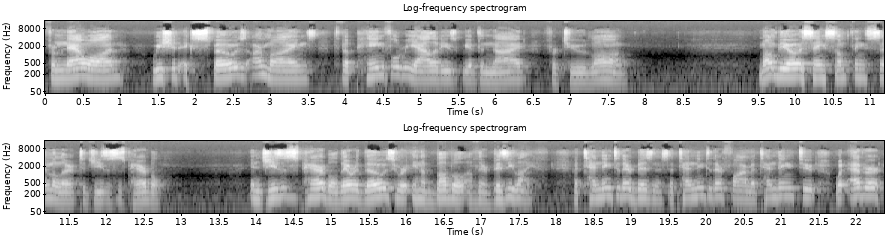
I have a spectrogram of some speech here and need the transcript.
From now on, we should expose our minds to the painful realities we have denied for too long. Monbiot is saying something similar to Jesus' parable. In Jesus' parable, there were those who were in a bubble of their busy life, attending to their business, attending to their farm, attending to whatever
